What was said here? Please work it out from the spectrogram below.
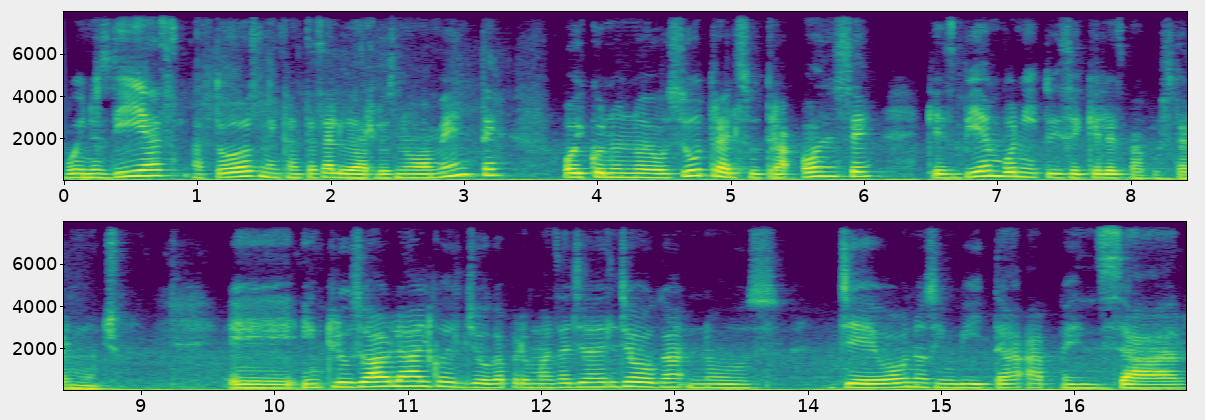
Buenos días a todos, me encanta saludarlos nuevamente. Hoy con un nuevo sutra, el Sutra 11, que es bien bonito y sé que les va a gustar mucho. Eh, incluso habla algo del yoga, pero más allá del yoga nos lleva nos invita a pensar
